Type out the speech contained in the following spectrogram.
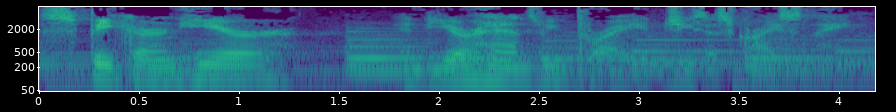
Speaker and hearer, into your hands we pray in Jesus Christ's name.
